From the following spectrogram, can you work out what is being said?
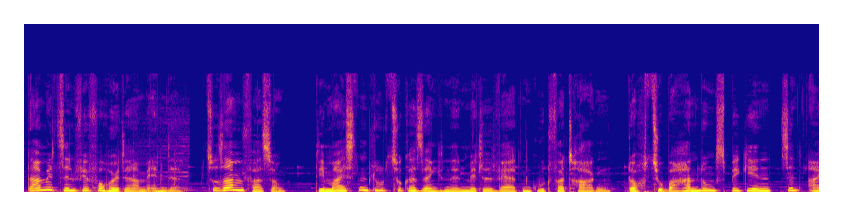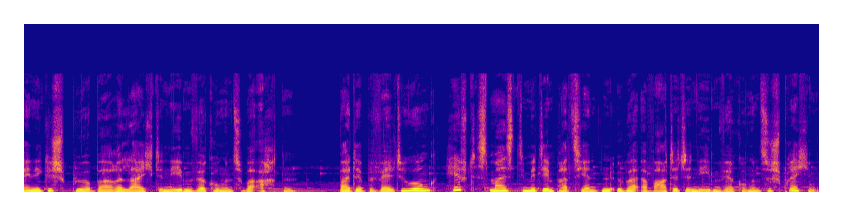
Damit sind wir für heute am Ende. Zusammenfassung. Die meisten blutzuckersenkenden Mittel werden gut vertragen, doch zu Behandlungsbeginn sind einige spürbare leichte Nebenwirkungen zu beachten. Bei der Bewältigung hilft es meist, mit dem Patienten über erwartete Nebenwirkungen zu sprechen,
